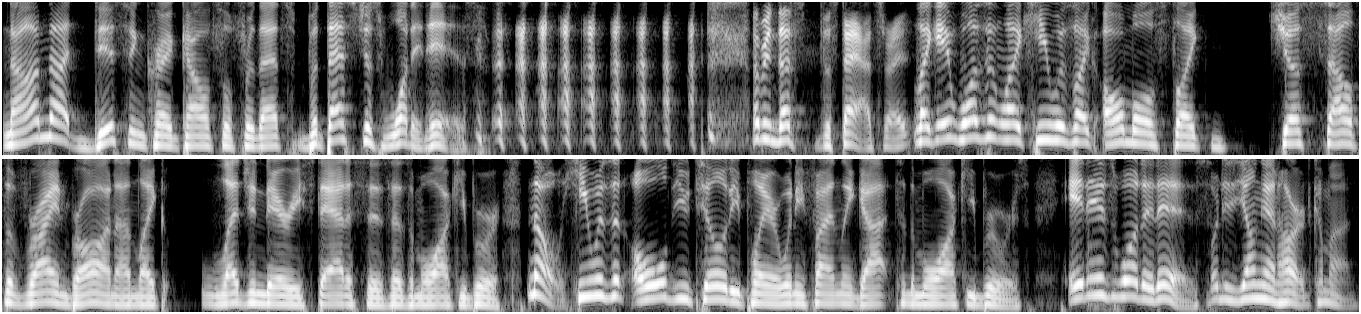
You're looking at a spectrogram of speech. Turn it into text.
Now I'm not dissing Craig Counsell for that, but that's just what it is. I mean, that's the stats, right? like it wasn't like he was like almost like just south of Ryan Braun on like legendary statuses as a Milwaukee Brewer. No, he was an old utility player when he finally got to the Milwaukee Brewers. It is what it is. But he's young at heart. Come on.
